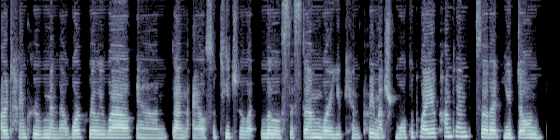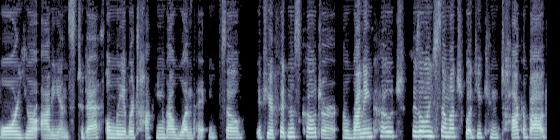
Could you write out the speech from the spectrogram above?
are time proven and that work really well. And then I also teach a little system where you can pretty much multiply your content so that you don't bore your audience to death only if we're talking about one thing. So if you're a fitness coach or a running coach, there's only so much what you can talk about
